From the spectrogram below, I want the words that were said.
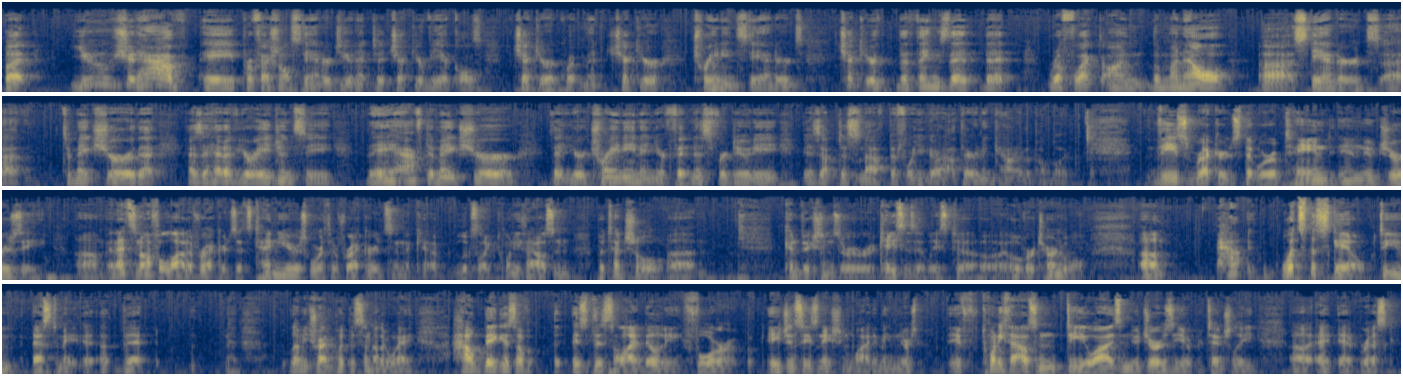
But you should have a professional standards unit to check your vehicles, check your equipment, check your training standards, check your the things that that reflect on the Monell uh, standards uh, to make sure that as a head of your agency, they have to make sure that your training and your fitness for duty is up to snuff before you go out there and encounter the public. These records that were obtained in New Jersey, um, and that's an awful lot of records. That's 10 years worth of records, and it looks like 20,000 potential um, convictions or cases, at least, uh, overturnable. Um, how, what's the scale, do you estimate, uh, that? Let me try and put this another way how big is of is this a liability for agencies nationwide? I mean, there's if twenty thousand DUIs in New Jersey are potentially uh, at, at, risk,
